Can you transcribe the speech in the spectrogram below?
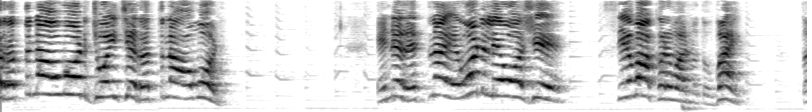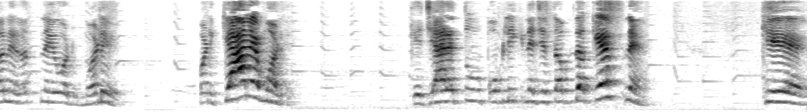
રત્ન અવોર્ડ જોઈ છે, રત્ન અવોર્ડ એને રત્ન એવોર્ડ લેવો છે સેવા કરવાનો તો ભાઈ, તને રત્ન એવોર્ડ મળે. પણ ક્યારે મળે? કે જ્યારે તું પબ્લિકને જે શબ્દ કહેશ ને, કે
